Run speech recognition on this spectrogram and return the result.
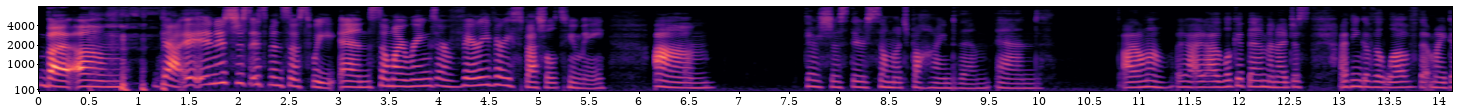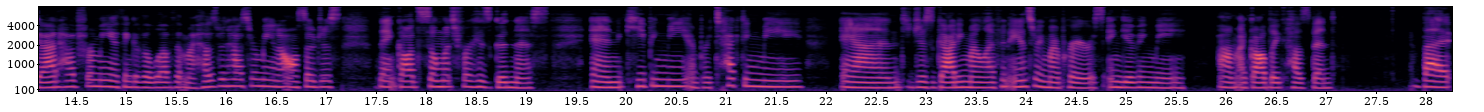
but um, yeah, it, and it's just it's been so sweet, and so my rings are very very special to me. Um, there's just there's so much behind them, and I don't know. I, I look at them and I just I think of the love that my dad had for me. I think of the love that my husband has for me, and I also just thank God so much for His goodness and keeping me and protecting me and just guiding my life and answering my prayers and giving me um, a godly husband. But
